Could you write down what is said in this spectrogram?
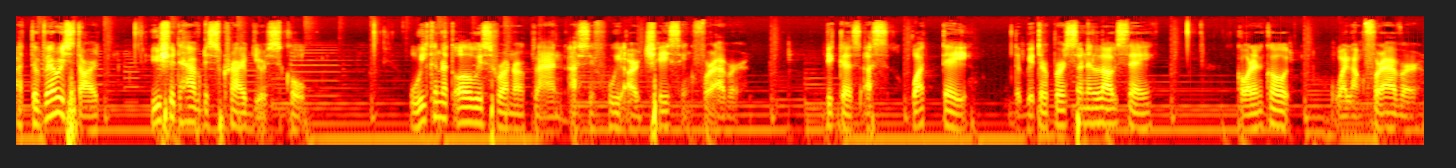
At the very start, you should have described your scope. We cannot always run our plan as if we are chasing forever. Because as what they the bitter person in love say, quote unquote, walang forever.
